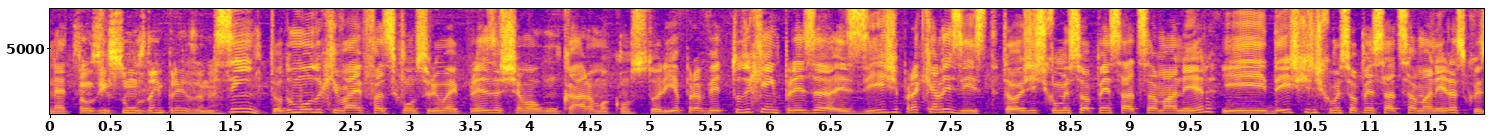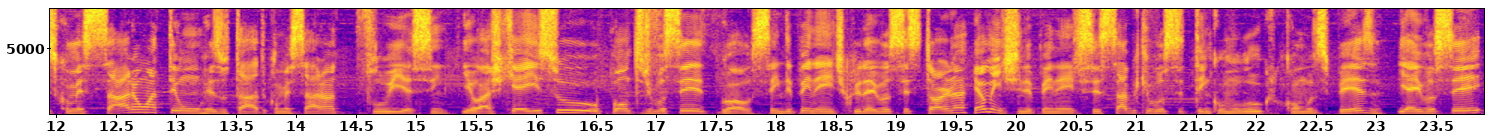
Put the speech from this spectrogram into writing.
né? São os insumos da empresa, né? Sim, todo mundo que vai fazer construir uma empresa chama algum cara, uma consultoria pra ver tudo que a empresa exige pra que ela exista. Então a gente começou a pensar dessa maneira e desde que a gente começou a pensar dessa maneira, as coisas começaram a ter um resultado, começaram a fluir assim. E eu acho que é isso o ponto de você, igual, ser independente, porque daí você se torna realmente independente. Você sabe que você tem como lucro, como despesa, e aí você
